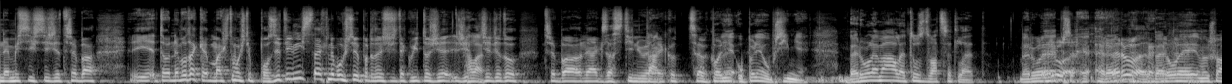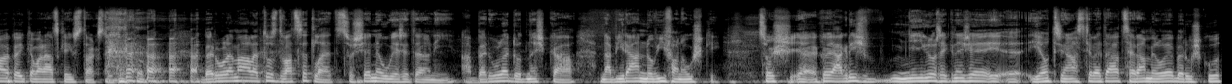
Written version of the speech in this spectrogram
Nemyslíš si, že třeba je to, nebo tak, máš tomu ještě pozitivní vztah, nebo už to je protože takový to, že, že, Hele. že tě to třeba nějak zastínuje Tak, jako celkově? úplně, úplně upřímně. Berule má letos 20 let. Berule, Berule. Je, re, Berule. Berule, my už máme takový kamarádský vztah. s tím. Berule má letos 20 let, což je neuvěřitelný. A Berule do dneška nabírá nový fanoušky. Což je- jako já, když mě někdo řekne, že jeho 13-letá dcera miluje Berušku,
